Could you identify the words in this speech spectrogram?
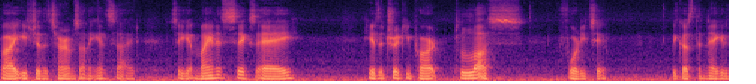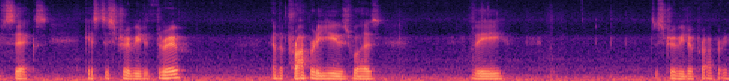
by each of the terms on the inside. So you get minus 6a, here's the tricky part, plus 42, because the negative 6 gets distributed through, and the property used was the distributive property.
